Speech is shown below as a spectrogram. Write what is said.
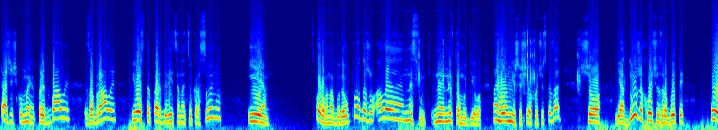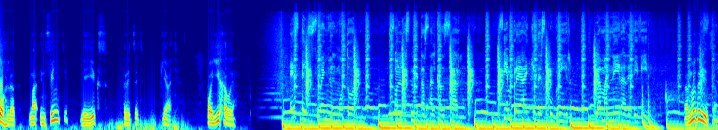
Тачечку ми придбали, забрали. І ось тепер дивіться на цю красуню. І скоро вона буде у продажу, але не суть, не, не в тому діло. Найголовніше, що я хочу сказати, що я дуже хочу зробити огляд на Infiniti EX35. Поїхали! Es el sueño el motor, son las metas a alcanzar. Siempre hay que descubrir la manera de vivir. Е, Ну, дивіться,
